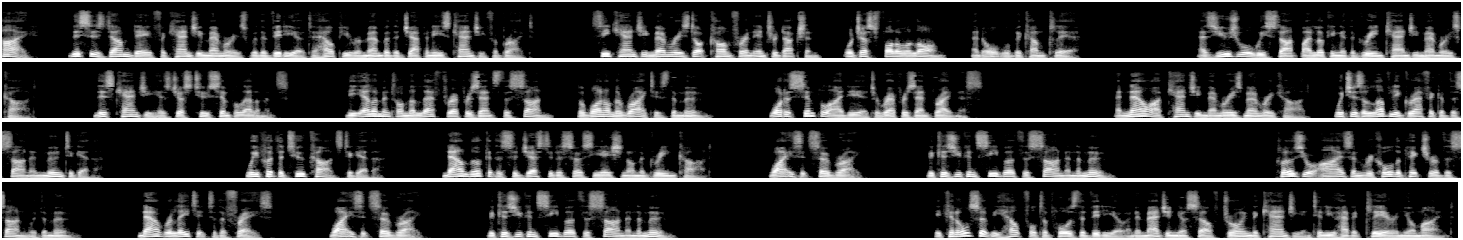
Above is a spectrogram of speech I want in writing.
Hi, this is Dumb Dave for Kanji Memories with a video to help you remember the Japanese kanji for bright. See kanjimemories.com for an introduction, or just follow along, and all will become clear. As usual, we start by looking at the green kanji memories card. This kanji has just two simple elements. The element on the left represents the sun, the one on the right is the moon. What a simple idea to represent brightness. And now our kanji memories memory card which is a lovely graphic of the sun and moon together. We put the two cards together. Now look at the suggested association on the green card. Why is it so bright? Because you can see both the sun and the moon. Close your eyes and recall the picture of the sun with the moon. Now relate it to the phrase. Why is it so bright? Because you can see both the sun and the moon. It can also be helpful to pause the video and imagine yourself drawing the kanji until you have it clear in your mind.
